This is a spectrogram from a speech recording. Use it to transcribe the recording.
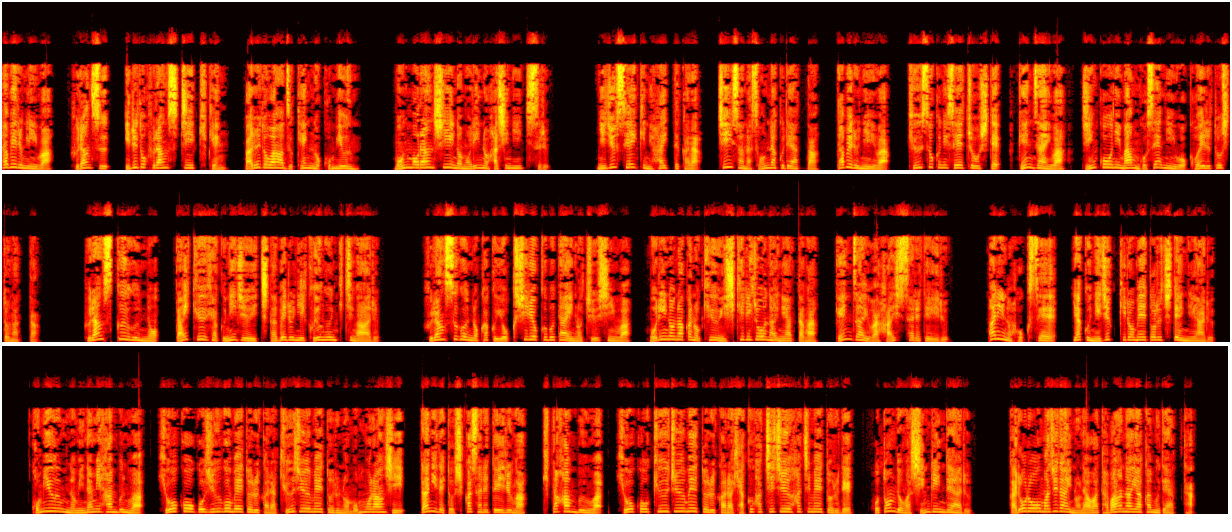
タベルニーは、フランス、イルドフランス地域圏、バルドワーズ県のコミューン。モンモランシーの森の端に位置する。20世紀に入ってから小さな村落であったタベルニーは急速に成長して現在は人口2万5千人を超える都市となった。フランス空軍の第921タベルニー空軍基地がある。フランス軍の各抑止力部隊の中心は森の中の旧石切城内にあったが、現在は廃止されている。パリの北西、約 20km 地点にある。コミューンの南半分は標高55メートルから90メートルのモンモランシー、ダニデと化されているが、北半分は標高90メートルから188メートルで、ほとんどが森林である。ガロローマ時代の名はタバーナヤカムであった。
